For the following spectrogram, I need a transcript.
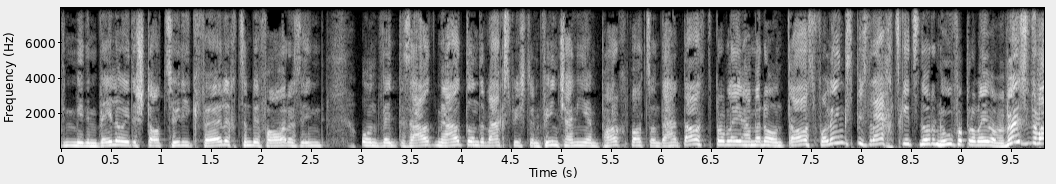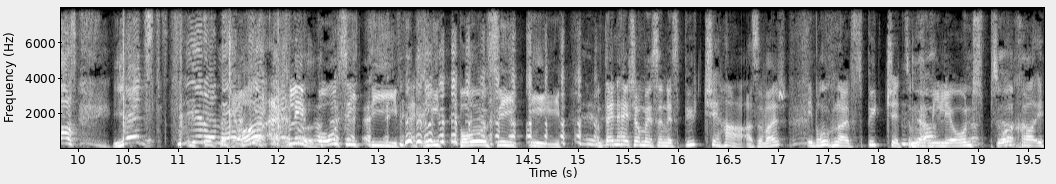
die mit dem Velo in der Stadt Zürich gefährlich zum Befahren sind. Und wenn du das Auto, mit dem Auto unterwegs bist, dann findest du auch nie einen Parkplatz. Und dann das Problem haben wir noch. Und das, von links bis rechts gibt's nur einen Haufen Probleme. Aber wisst ihr was? Jetzt feiern wir Ja, bisschen positiv, ein bisschen positiv. Und dann hast du auch ein Budget haben. Also weißt, ich brauche noch ein Budget zum Ja, Millionsten ja, Besucher. Ja,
